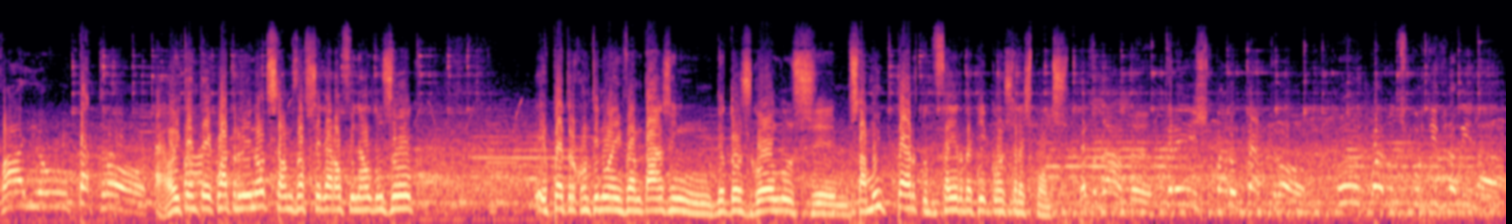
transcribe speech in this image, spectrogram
Vai o Petro! É, 84 minutos, estamos a chegar ao final do jogo. E o Petro continua em vantagem de dois golos, eh, está muito perto de sair daqui com os três pontos. É verdade, três para o Petro, um para o Desportivo da Vila.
